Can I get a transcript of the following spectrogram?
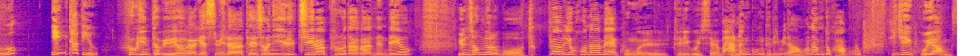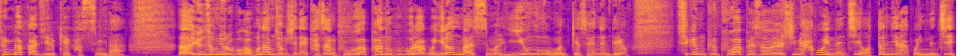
훅 인터뷰. 훅 인터뷰 이어가겠습니다. 대선이 일주일 앞으로 다가왔는데요. 윤석열 후보 특별히 호남에 공을 들이고 있어요. 많은 공 드립니다. 호남도 가고 DJ 고향 생각까지 이렇게 갔습니다. 아, 윤석열 후보가 호남 정신에 가장 부합하는 후보라고 이런 말씀을 이용호 의원께서 했는데요. 지금 그 부합해서 열심히 하고 있는지 어떤 일 하고 있는지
